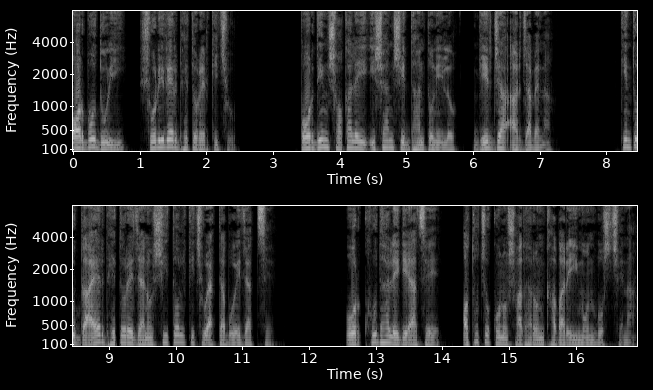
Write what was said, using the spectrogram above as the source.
পর্ব দুই, শরীরের ভেতরের কিছু। পরদিন সকালেই ঈশান সিদ্ধান্ত নিল, গির্জা আর যাবে না। কিন্তু গায়ের ভেতরে যেন শীতল কিছু একটা বয়ে যাচ্ছে। ওর ক্ষুধা লেগে আছে, অথচ কোনো সাধারণ খাবারেই মন বসছে না।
